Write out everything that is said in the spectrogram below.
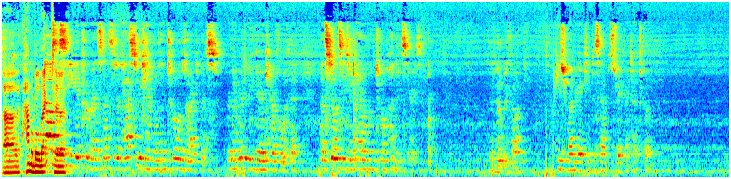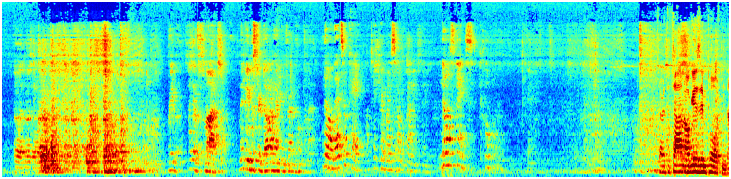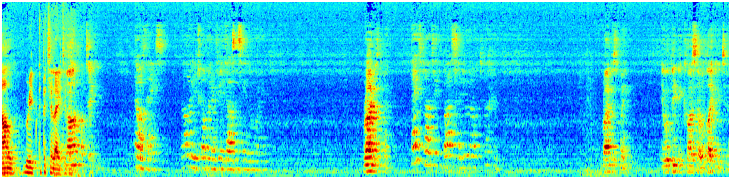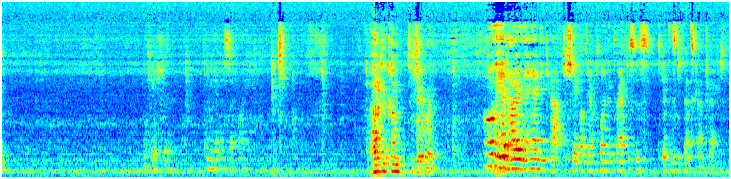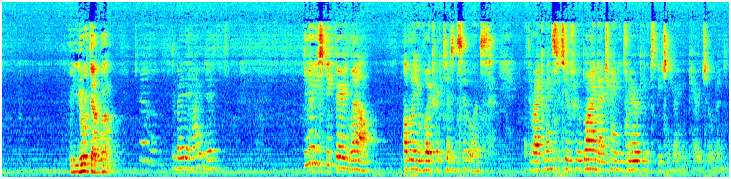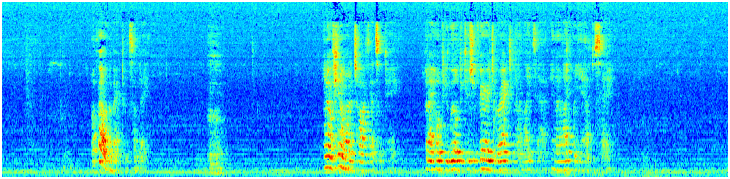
uh, Hannibal Lecter. Policy infrared sensitive has to be handled in total darkness. Remember to be very careful with it. But still, it's easier to handle than the 1200 series. It'll be fine. In case you're wondering, I keep the sample straight by textbook. Oh, those are. Reba, I got a fly. Maybe Mr. Donahue can try to help with that. No, that's okay. I'll take care of myself now. No, thanks. Go on. So the dialogue is important. I'll recapitulate it. No, I'll take it. No, thanks. I'll do 1200 for 1000 say in the morning. Ride with me. Thanks, but I'll take the bus. I do it all the time. Ride with me. It would be because I would like you to. Okay, sure. Let me get my stuff on. How did you come to Gateway? Oh, they had to hire the handicap to shape up their employment practices to get this defense contract. You worked out well. Yeah, everybody they hired did. You know, you speak very well, although you avoid fricatives and sibilants. At the Riker Institute for the Blind, I trained in therapy of speech and hearing impaired children. I'll probably go back to it someday. Uh-huh. You know, if you don't want to talk, that's okay. But I hope you will because you're very direct and I like that. And I like what you have to say.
